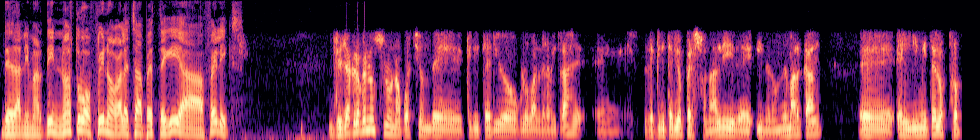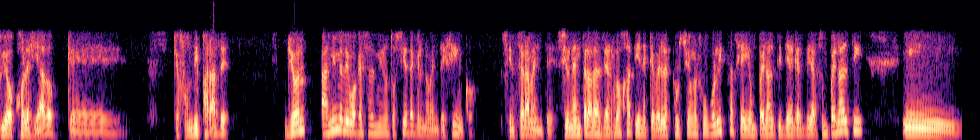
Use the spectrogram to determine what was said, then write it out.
de Dani Martín. No estuvo fino Galecha Pesteguía, Félix. Yo ya creo que no es solo una cuestión de criterio global del arbitraje, eh, de criterio personal y de, y de dónde marcan eh, el límite los propios colegiados, que, que fue un disparate yo, a mí me digo que es el minuto 7 que el 95, sinceramente. Si una entrada es de roja, tiene que ver la expulsión del futbolista, si hay un penalti, tiene que tirarse un penalti, y,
